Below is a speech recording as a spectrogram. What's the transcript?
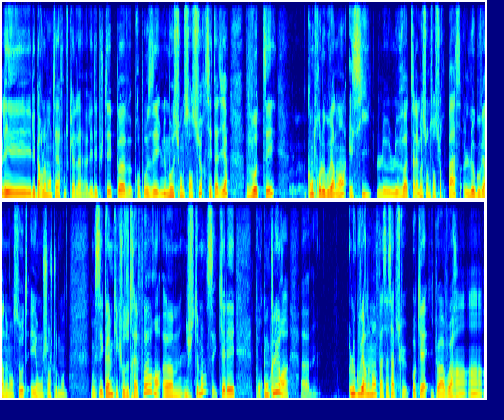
les, parlementaires, en tout cas les députés, peuvent proposer une motion de censure, c'est-à-dire voter contre le gouvernement. Et si le, vote, la motion de censure passe, le gouvernement saute et on change tout le monde. Donc c'est quand même quelque chose de très fort. Euh, justement, c'est quel est, pour conclure, euh, le gouvernement face à ça, parce que, ok, il peut avoir un,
